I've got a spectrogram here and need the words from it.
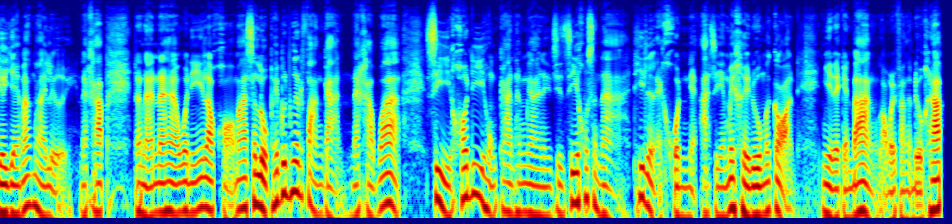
เยอะแยะมากมายเลยนะครับดังนั้นนะฮะวันนี้เราขอมาสรุปให้เพื่อนๆฟังกันนะครับว่า 4ข้อดีของการทำงานในเอเจนซี่โฆษณาที่หลายๆคนเนี่ยอาจจะยังไม่เคยรู้มาก่อน มีอะไรกันบ้าง ลองไปฟังกันดูครับ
